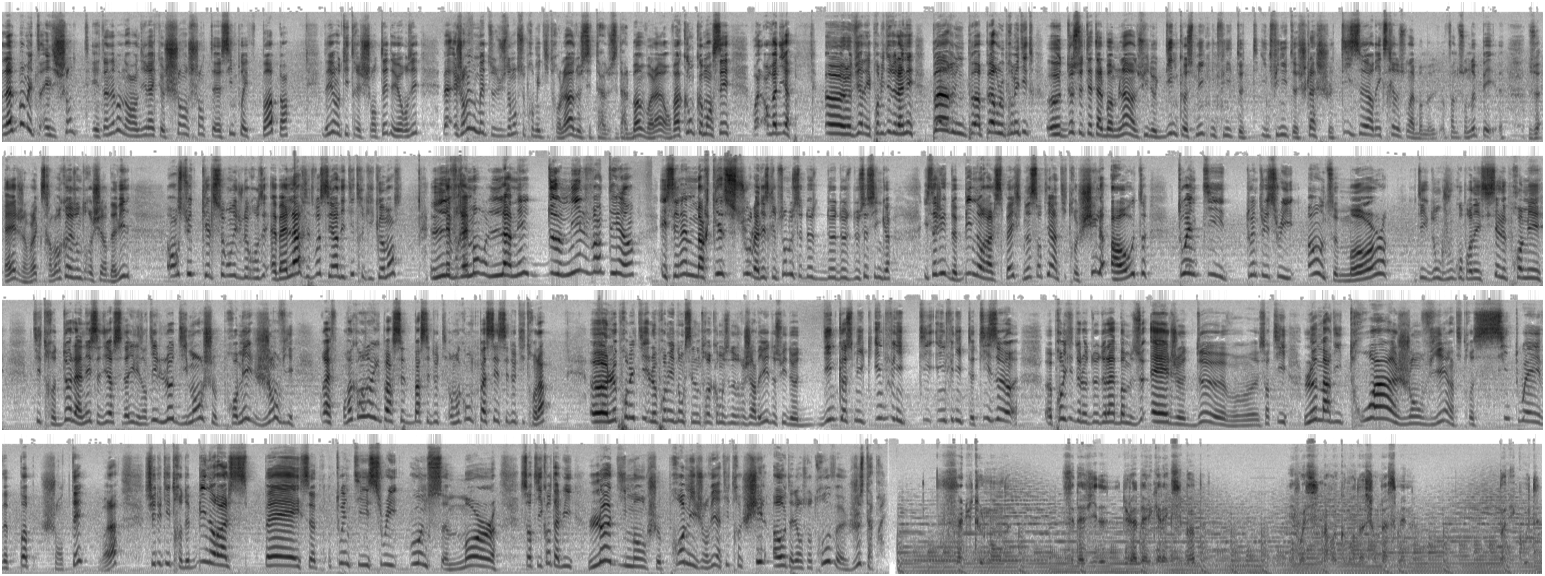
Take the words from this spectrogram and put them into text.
L'album est, est, un album en direct chant, euh, synthwave pop. Hein. D'ailleurs, le titre est chanté, d'ailleurs aussi. Bah, j'ai envie de vous mettre justement ce premier titre-là de cet, album. Voilà, on va commencer, on va dire, euh, les premiers titres de l'année par, le premier titre euh, de cet album-là, celui de Dean Cosmic, Infinite, Infinite slash teaser d'extrait de son album, enfin de son EP The Edge, hein, voilà, qui sera la de notre cher David. Ensuite, quel second titre je proposer Eh ben là, cette fois, c'est un des titres qui commence vraiment l'année 2021. Et c'est même marqué sur la description de ce, single. Il s'agit de Binaural Space, qui nous a sorti un titre Chill Out, 20, 23 Ounce More. Donc vous comprenez, si c'est le premier titre de l'année, c'est-à-dire c'est-à-dire il est sorti le dimanche 1er janvier. Bref, on va commencer par, deux, on va passer ces deux titres-là. Euh, le, premier le premier donc c'est notre commencé notre cher David, celui de Dean Cosmic Infinite, Teaser, euh, premier titre de, l'album The Edge, de, euh, sorti le mardi 3 janvier, un titre synthwave pop chanté, voilà. Celui du titre de Binaural Space 23 Ounce More, sorti quant à lui le dimanche 1er janvier, un titre chill out. Allez, on se retrouve juste après. Salut tout le monde, c'est David du label Galaxy Pop, et voici ma recommandation de la semaine. Bonne écoute.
